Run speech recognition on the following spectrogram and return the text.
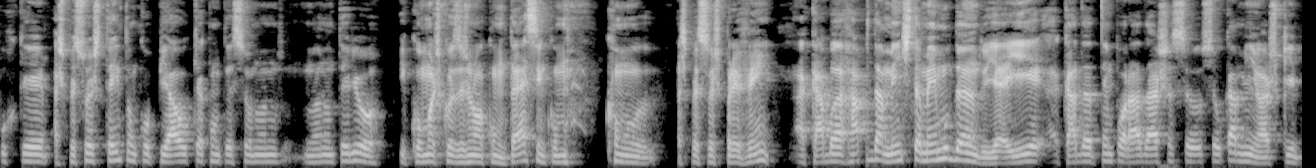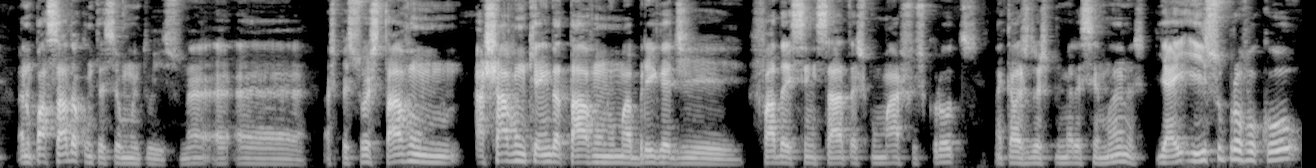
porque as pessoas tentam copiar o que aconteceu no ano, no ano anterior. E como as coisas não acontecem como, como as pessoas preveem, acaba rapidamente também mudando. E aí cada temporada acha seu, seu caminho. Eu acho que ano passado aconteceu muito isso, né? É, é, as pessoas estavam. achavam que ainda estavam numa briga de fadas sensatas com machos escrotos naquelas duas primeiras semanas. E aí isso provocou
